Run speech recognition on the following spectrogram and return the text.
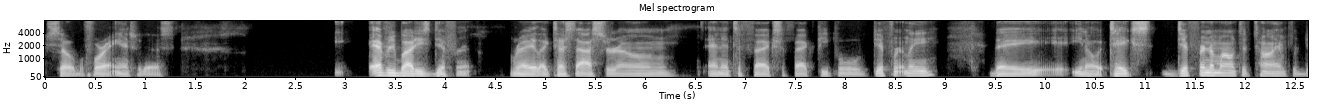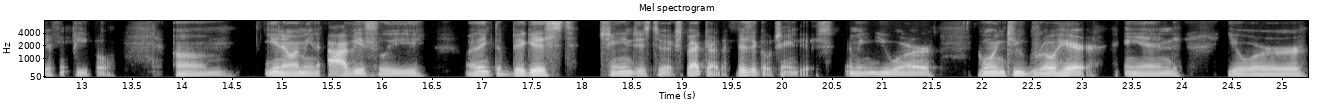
So before I answer this, everybody's different, right? Like testosterone and its effects affect people differently. They, you know, it takes different amounts of time for different people. Um, you know, I mean, obviously, I think the biggest changes to expect are the physical changes. I mean, you are going to grow hair and your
